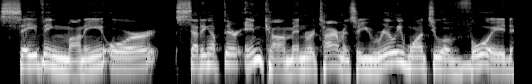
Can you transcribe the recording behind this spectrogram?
saving money or setting up their income in retirement. So you really want to avoid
